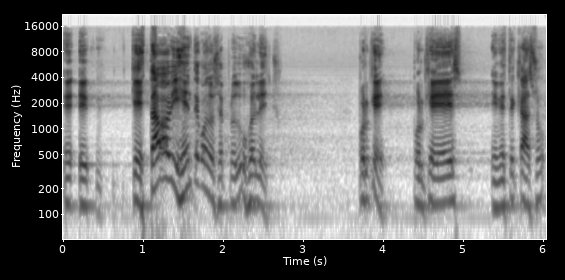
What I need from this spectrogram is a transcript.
eh, eh, que estaba vigente cuando se produjo el hecho. ¿Por qué? Porque es, en este caso,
